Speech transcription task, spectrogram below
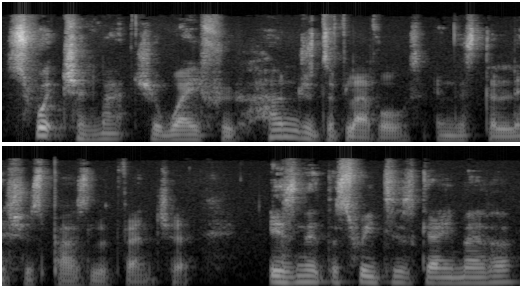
Switch and match your way through hundreds of levels in this delicious puzzle adventure. Isn't it the sweetest game ever?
